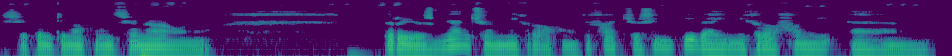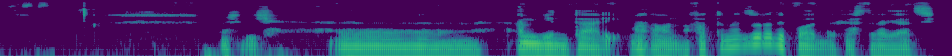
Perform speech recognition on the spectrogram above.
se continua a funzionare o no. Però io sgancio il microfono e ti faccio sentire dai microfoni, eh, come si dice, eh, ambientali. Madonna, ho fatto mezz'ora di podcast, ragazzi.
